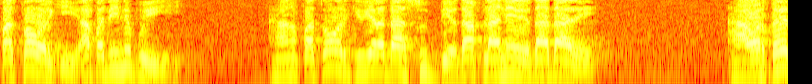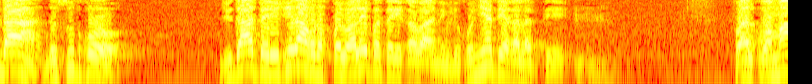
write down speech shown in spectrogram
فتوا ورکی اپا دی نپویگی هانو فتوا ورکی ویرا دا سود دی دا پلانه دی دا دا دی ها ورته دا د سود خو جدا طریقې را خو د خپلوالۍ په طریقه باندې وړي خو نیت یې غلط دی فل وما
